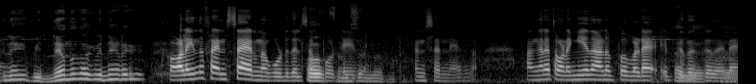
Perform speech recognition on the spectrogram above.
പിന്നെ പിന്നെ ഒന്നും പിന്നെ അങ്ങട് കോളേജിൽ നിന്ന് ഫ്രണ്ട്സ് ആയിരുന്നു കൂടുതൽ സപ്പോർട്ട്. ഫ്രണ്ട്സ് തന്നെയായിരുന്നു. അങ്ങനെ തുടങ്ങിയതാണ് ഇപ്പോൾ ഇവിടെ എത്തി നിൽക്കുന്നത് അല്ലേ?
